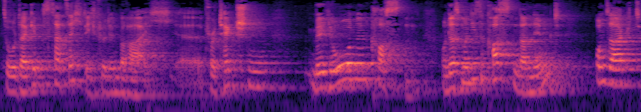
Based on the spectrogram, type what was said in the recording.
so, da gibt es tatsächlich für den Bereich äh, Protection Millionen Kosten. Und dass man diese Kosten dann nimmt und sagt,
